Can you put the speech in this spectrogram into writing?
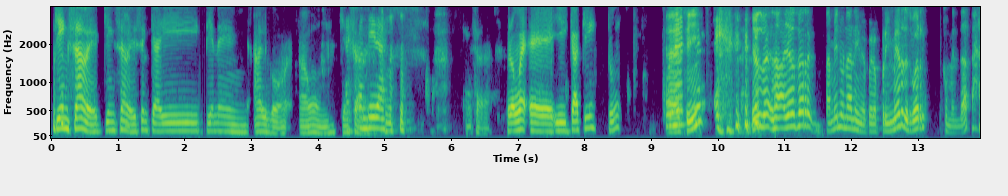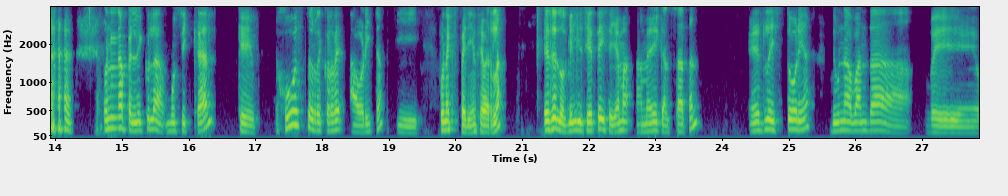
quién sabe, quién sabe. Dicen que ahí tienen algo aún. Quién sabe. ¿Quién sabe? Pero bueno, eh, y Kaki, tú. Sí. yo les voy, yo les voy a, también un anime, pero primero les voy a recomendar una película musical que justo recordé ahorita y fue una experiencia verla. Es del 2017 y se llama American Satan. Es la historia de una banda de...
